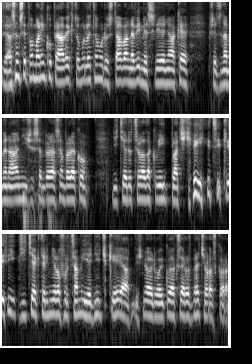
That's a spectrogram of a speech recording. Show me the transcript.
Já jsem se pomalinku právě k tomuhle tomu dostával, nevím, jestli je nějaké předznamenání, že jsem byl, já jsem byl jako dítě docela takový plačtivý, citlivý dítě, který mělo furt samý jedničky a když mělo dvojku, tak se rozbrečelo skoro.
